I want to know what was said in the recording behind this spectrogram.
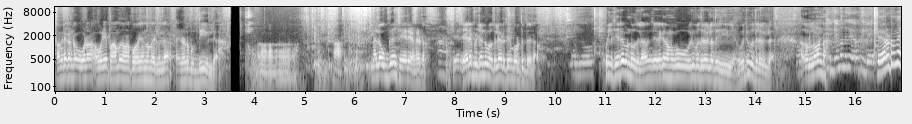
പാമ്പിനെ കണ്ട ഓട ഓടിയ പാമ്പ് നമ്മളെ പുറകെയൊന്നും വരില്ല അതിനുള്ള ബുദ്ധിയുമില്ല ആ ആ. നല്ല ഉഗ്രം ചേരയാണ് കേട്ടോ. ചേര പിടിച്ചോണ്ട് പോകത്തില്ല അടുത്ത് ഞാൻ പുറത്തിട്ട് തരാം ഇല്ല ചേര കൊണ്ടുപോകത്തില്ല. കാരണം ചേരയ്ക്ക് നമുക്ക് ഒരു ഉപദ്രവമില്ലാത്ത ജീവിയാണ് ഒരു ഉപദ്രവമില്ല. അതുള്ളതുകൊണ്ടാ. കയറട്ടെന്നേ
